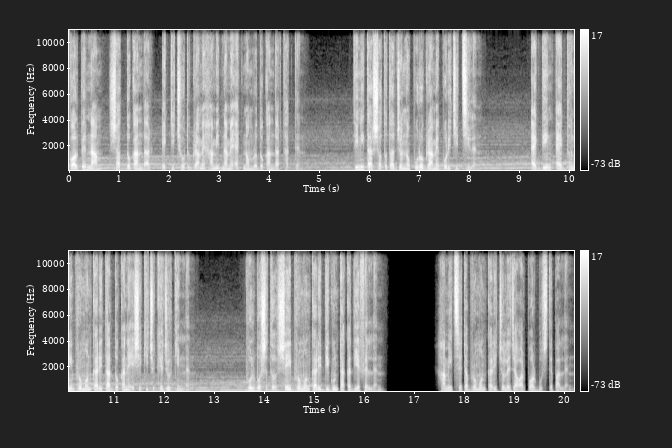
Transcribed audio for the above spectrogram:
গল্পের নাম, সাত দোকানদার, একটি ছোট গ্রামে হামিদ নামে এক নম্র দোকানদার থাকতেন। তিনি তার সততার জন্য পুরো গ্রামে পরিচিত ছিলেন। একদিন এক ধনী ভ্রমণকারী তার দোকানে এসে কিছু খেজুর কিনলেন। ভুলবশত সেই ভ্রমণকারী দ্বিগুণ টাকা দিয়ে ফেললেন। হামিদ সেটা ভ্রমণকারী চলে যাওয়ার পর বুঝতে পারলেন।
